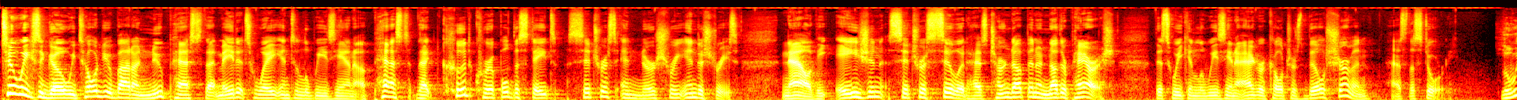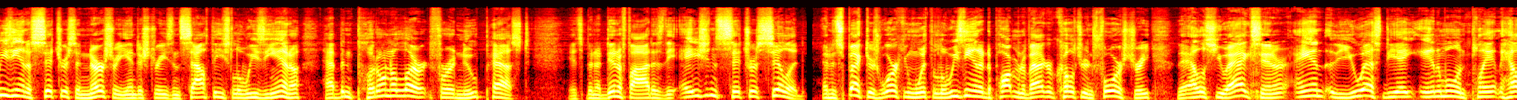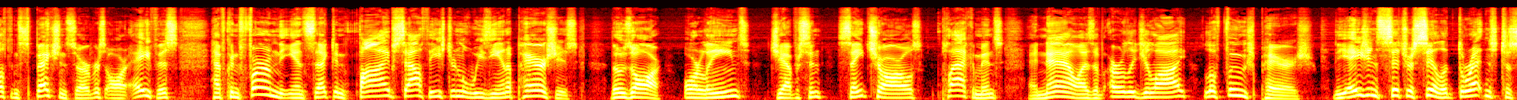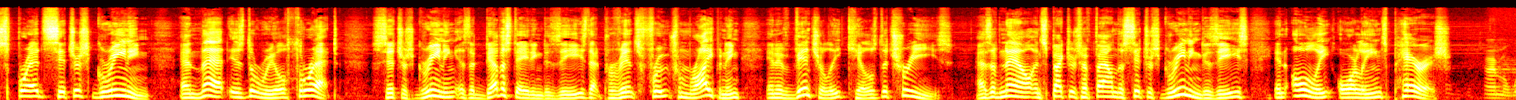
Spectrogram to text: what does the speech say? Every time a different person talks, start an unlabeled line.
Two weeks ago, we told you about a new pest that made its way into Louisiana, a pest that could cripple the state's citrus and nursery industries. Now, the Asian citrus psyllid has turned up in another parish. This week in Louisiana Agriculture's Bill Sherman has the story.
Louisiana citrus and nursery industries in southeast Louisiana have been put on alert for a new pest. It's been identified as the Asian citrus psyllid, and inspectors working with the Louisiana Department of Agriculture and Forestry, the LSU Ag Center, and the USDA Animal and Plant Health Inspection Service, or APHIS, have confirmed the insect in five southeastern Louisiana parishes. Those are Orleans, Jefferson, St. Charles, Plaquemines, and now, as of early July, Lafourche Parish. The Asian citrus psyllid threatens to spread citrus greening, and that is the real threat. Citrus greening is a devastating disease that prevents fruit from ripening and eventually kills the trees. As of now, inspectors have found the citrus greening disease in only Orleans Parish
